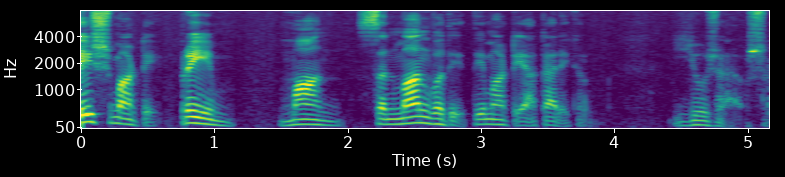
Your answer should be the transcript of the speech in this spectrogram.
દેશ માટે પ્રેમ, માન, સન્માન વધે તે માટે આ કાર્યક્રમ યોજાયો છે.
